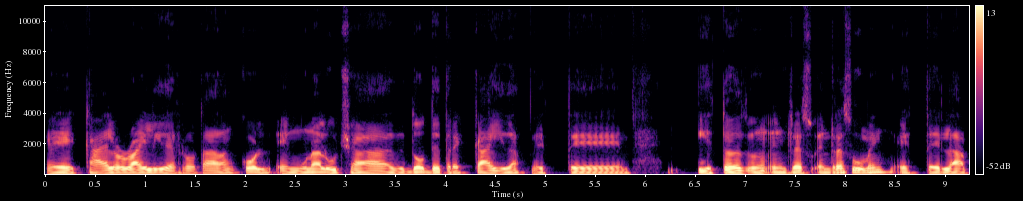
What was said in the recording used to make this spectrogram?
eh, Kyle O'Reilly derrota a Adam Cole en una lucha de dos de tres caídas. Este, y esto en, en resumen, este, la,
